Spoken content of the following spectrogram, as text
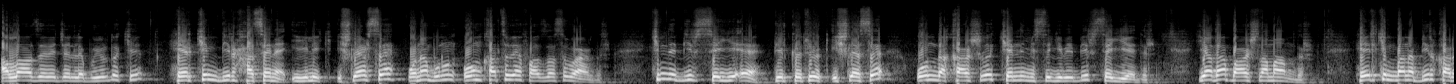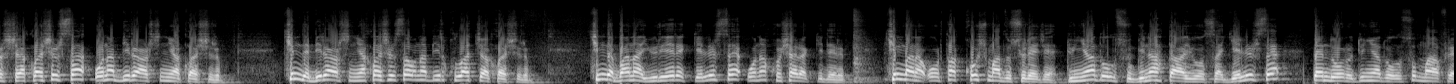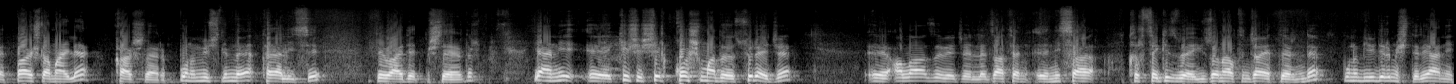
Allah azze ve celle buyurdu ki, her kim bir hasene, iyilik işlerse ona bunun on katı ve fazlası vardır. Kim de bir seyyiye, bir kötülük işlese, onun da karşılığı kendi misli gibi bir seyyiyedir. Ya da bağışlamamdır. Her kim bana bir karış yaklaşırsa ona bir arşın yaklaşırım. Kim de bir arşın yaklaşırsa ona bir kulaç yaklaşırım. Kim de bana yürüyerek gelirse ona koşarak giderim. Kim bana ortak koşmadığı sürece dünya dolusu günah dahi olsa gelirse ben de onu dünya dolusu mağfiret, bağışlamayla karşılarım. Bunu Müslim ve Tayalisi rivayet etmişlerdir. Yani e, kişi şirk koşmadığı sürece e, Allah Azze ve Celle zaten e, Nisa 48 ve 116. ayetlerinde bunu bildirmiştir. Yani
